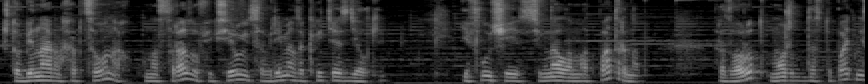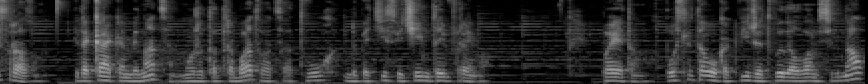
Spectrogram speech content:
что в бинарных опционах у нас сразу фиксируется время закрытия сделки. И в случае с сигналом от паттернов, разворот может наступать не сразу, и такая комбинация может отрабатываться от 2 до 5 свечей таймфрейма. Поэтому, после того, как виджет выдал вам сигнал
